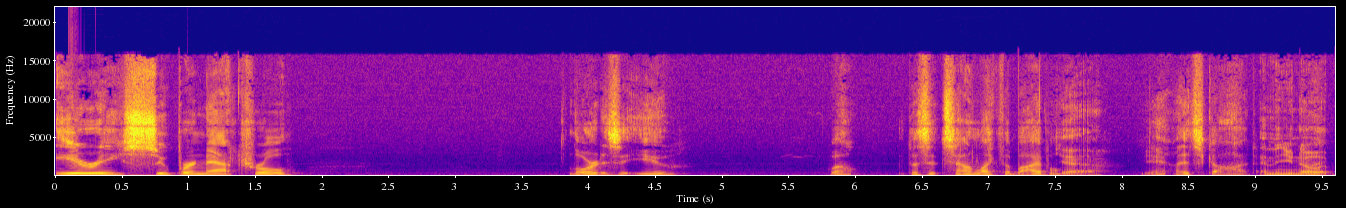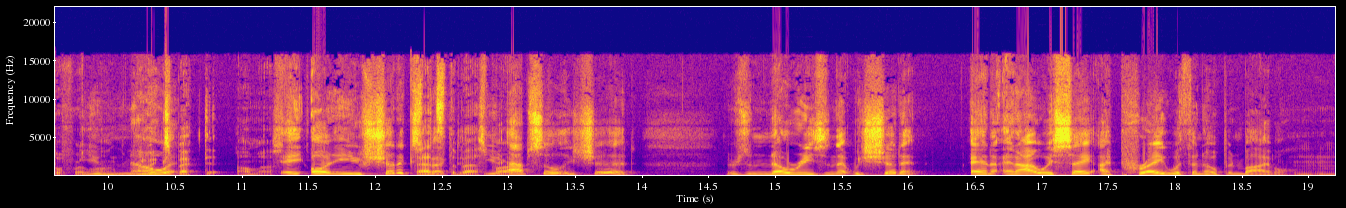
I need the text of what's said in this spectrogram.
eerie supernatural Lord, is it you? Well, does it sound like the Bible? Yeah. Yeah, it's God. And then you know Right? it before you long. Know you expect it, almost. Eh, Oh, and you should expect That's the it. best You part. absolutely should. There's no reason that we shouldn't. And and I always say I pray with an open Bible. Mm-hmm.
